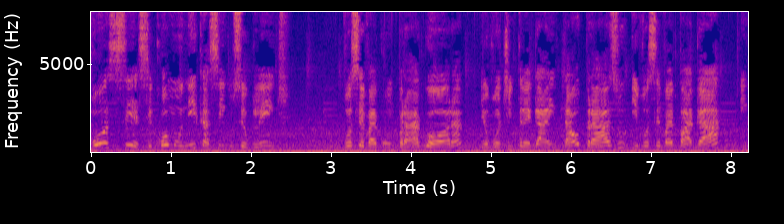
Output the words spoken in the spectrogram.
Você se comunica assim com o seu cliente? Você vai comprar agora, eu vou te entregar em tal prazo e você vai pagar em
